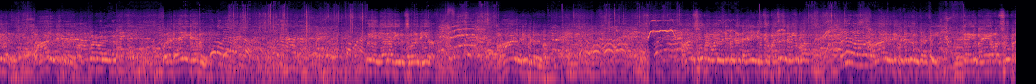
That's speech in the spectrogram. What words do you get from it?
பாரு, மாடு வெட்டப்பட்டதுமா ஒரு டைனிங் டேபிள் தேவராஜ் குரூப் சுமார் தீனா மாடு வெட்டப்பட்டதுமா மாடு சூப்பர் மாடு வெட்டப்பட்டது டைனிங் டேபிள் பஞ்சத்தை வெளியப்பா மாடு வெட்டி விட்டது ஒரு கட்டி இன்றைக்கு பயங்கரமா சூப்பரா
